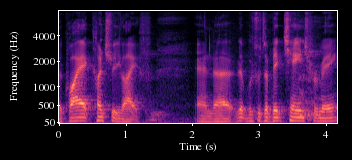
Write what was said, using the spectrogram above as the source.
the quiet country life, and uh, which was a big change for me.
